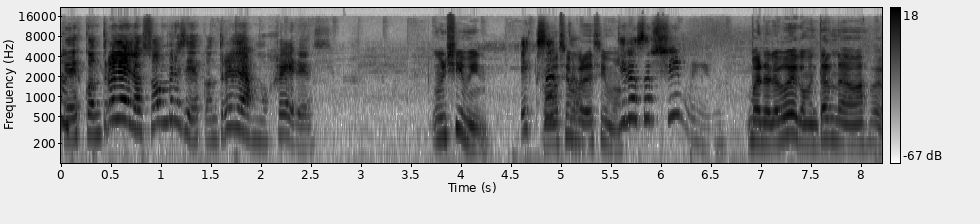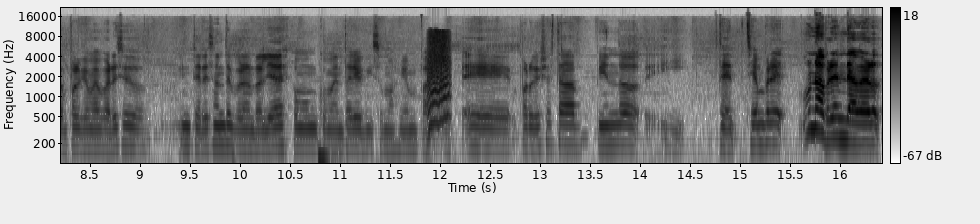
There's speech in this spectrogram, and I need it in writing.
que descontrole a los hombres y descontrole a las mujeres. Un Jimin. Exacto. siempre decimos. Quiero ser Jimmy. Bueno, lo voy a comentar nada más porque me pareció interesante, pero en realidad es como un comentario que hizo más bien Paco. Eh, porque yo estaba viendo y te- siempre uno aprende a ver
